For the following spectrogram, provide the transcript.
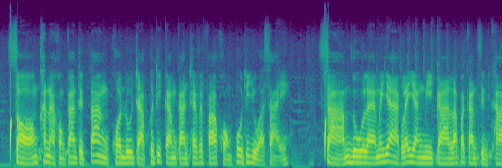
2. ขนาดของการติดตั้งควรดูจากพฤติกรรมการใช้ไฟฟ้าของผู้ที่อยู่อาศัย 3. ดูแลไม่ยากและยังมีการรับประกันสินค้า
